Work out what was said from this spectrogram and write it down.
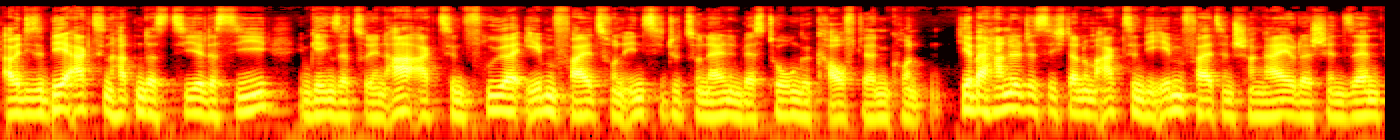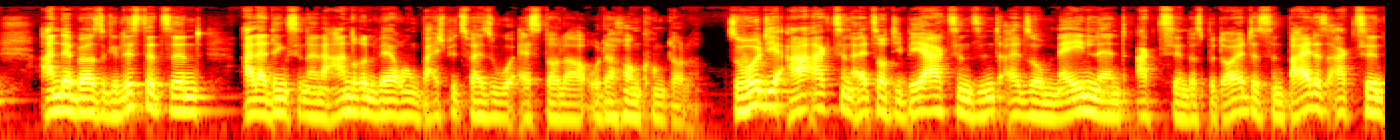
Aber diese B-Aktien hatten das Ziel, dass sie im Gegensatz zu den A-Aktien früher ebenfalls von institutionellen Investoren gekauft werden konnten. Hierbei handelt es sich dann um Aktien, die ebenfalls in Shanghai oder Shenzhen an der Börse gelistet sind, allerdings in einer anderen Währung, beispielsweise US-Dollar oder Hongkong-Dollar. Sowohl die A-Aktien als auch die B-Aktien sind also Mainland-Aktien. Das bedeutet, es sind beides Aktien,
